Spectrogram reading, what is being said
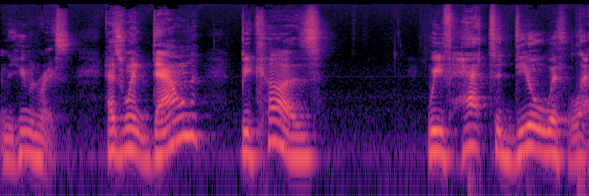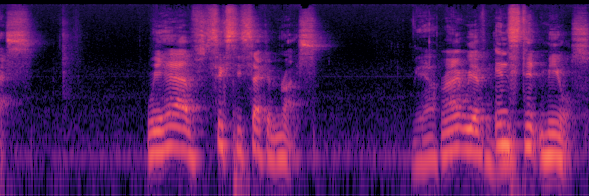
in the human race has went down because we've had to deal with less. We have 60 second rice, Yeah. right? We have instant meals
